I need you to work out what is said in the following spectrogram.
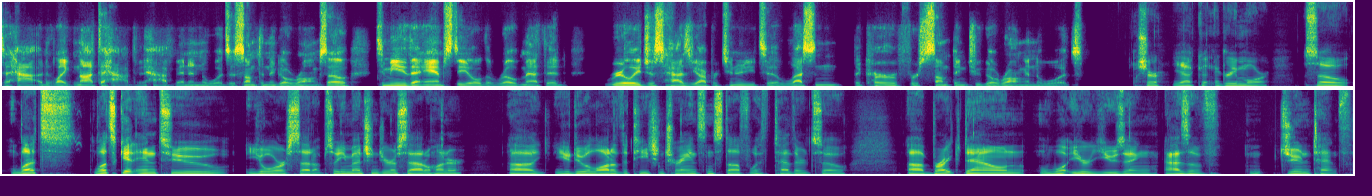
to have, like not to have it happen in the woods is something to go wrong. So to me, the AmSteel, the rope method really just has the opportunity to lessen the curve for something to go wrong in the woods. Sure. Yeah. Couldn't agree more. So let's let's get into your setup. So you mentioned you're a saddle hunter. Uh, you do a lot of the teach and trains and stuff with tethered. So Uh, break down what you're using as of June 10th.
